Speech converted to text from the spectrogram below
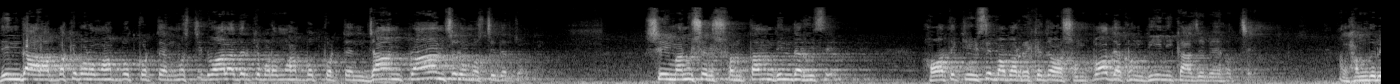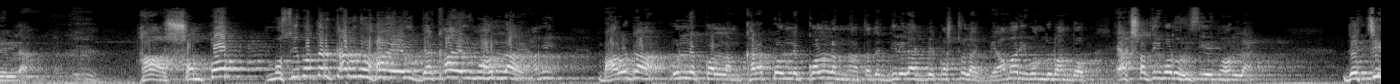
দিনদার, আব্বাকে বড় মহাব্বত করতেন, মসজিদওয়ালাদেরকে বড় মহাব্বত করতেন যান প্রাণ ছিল মসজিদের জন্য। সেই মানুষের সন্তান দিনদার হয়েছে হওয়াতে কি হয়েছে বাবার রেখে যাওয়া সম্পদ এখন দিনই কাজে ব্যয় হচ্ছে। আলহামদুলিল্লাহ। হ্যাঁ সম্পদ মুসিবতের কারণে হয় এই দেখা, এই মহল্লায়। আমি ভালোটা উল্লেখ করলাম, খারাপটা উল্লেখ করলাম না, তাদের দিলে লাগবে, কষ্ট লাগবে। আমারই বন্ধু বান্ধব একসাথেই বড় হয়েছি এই মহল্লায়। দেখছি,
